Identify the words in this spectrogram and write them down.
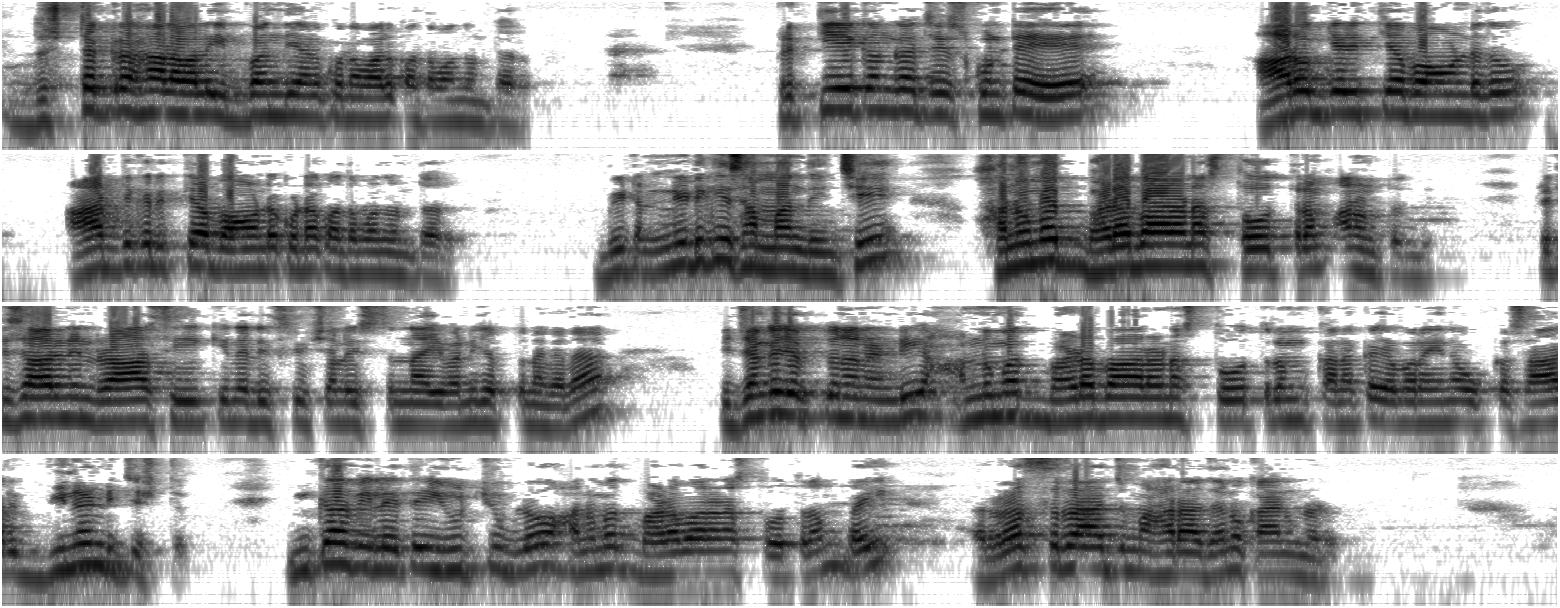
దుష్టగ్రహాల వల్ల ఇబ్బంది అనుకున్న వాళ్ళు కొంతమంది ఉంటారు. ప్రత్యేకంగా చేసుకుంటే ఆరోగ్యరీత్యా బాగుండదు ఆర్థిక రీత్యా బాగుండకుండా కొంతమంది ఉంటారు. వీటన్నిటికీ సంబంధించి హనుమద్ భడబారణ స్తోత్రం అని ఉంటుంది. ప్రతిసారి నేను రాసి కింద డిస్క్రిప్షన్లో ఇస్తున్నా ఇవన్నీ చెప్తున్నా కదా. నిజంగా చెప్తున్నానండి హనుమద్ భడబారణ స్తోత్రం కనుక ఎవరైనా ఒక్కసారి వినండి జస్ట్. ఇంకా వీలైతే యూట్యూబ్లో హనుమత్ భడబారణ స్తోత్రం బై రస్రాజ్ మహారాజ్ అని ఒక ఆయన ఉన్నాడు.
